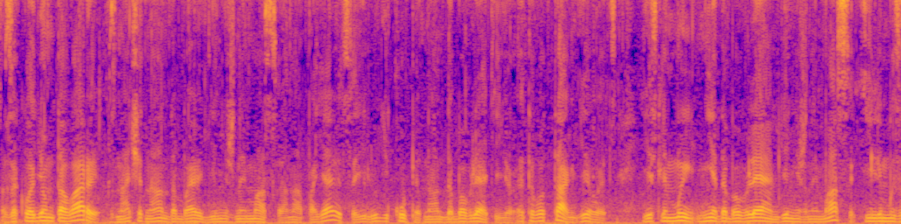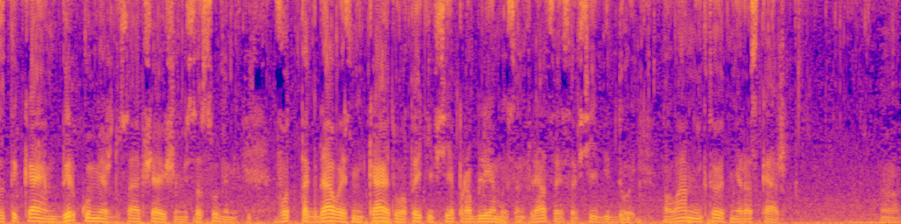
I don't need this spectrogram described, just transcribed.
закладем товары, значит надо добавить денежной массы. Она появится и люди купят, надо добавлять ее. Это вот так делается. Если мы не добавляем денежной массы или мы затыкаем дырку между сообщающими сосудами, вот тогда возникают вот эти все проблемы с инфляцией, со всей бедой. Но вам никто это не расскажет. Вот.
